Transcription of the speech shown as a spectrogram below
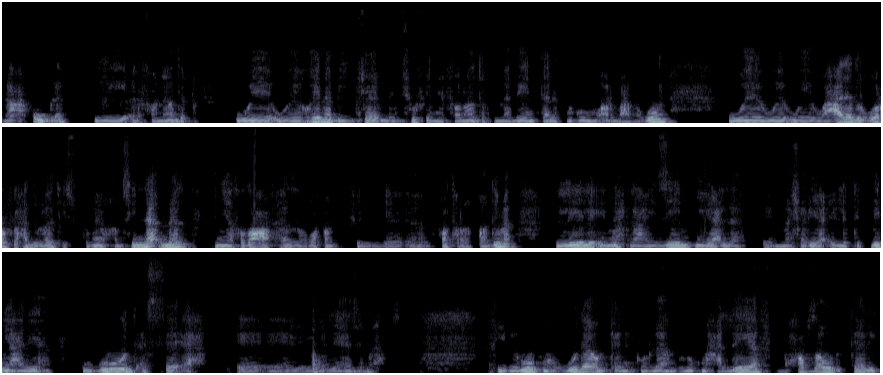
معقولة للفنادق وهنا بنشوف إن الفنادق ما بين ثلاث نجوم وأربع نجوم وعدد الغرف لحد دلوقتي 650 نأمل إن يتضاعف هذا الرقم في الفترة القادمة ليه؟ لأن إحنا عايزين يعلى المشاريع اللي بتتبني عليها وجود السائح لهذه المحافظة. في بنوك موجودة وإن كانت كلها بنوك محلية في المحافظة وبالتالي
